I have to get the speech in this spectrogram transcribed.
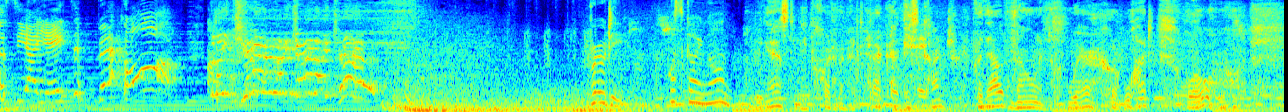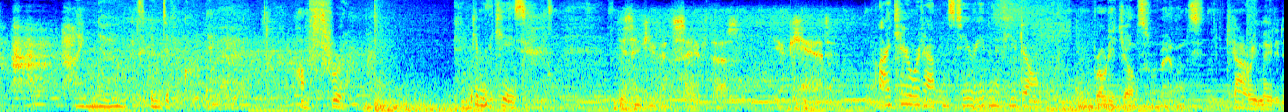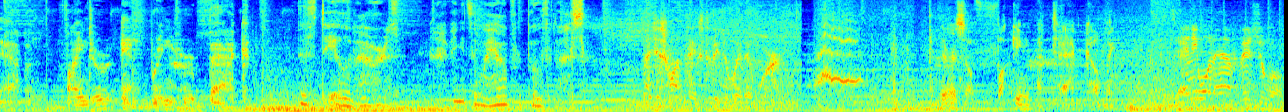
the CIA to back off! I can't, I can't, I can't! Brody, what's going on? I'm being asked to be part of an attack on this country without knowing where or what or. I know it's been difficult. I'm through. Give me the keys. You think you can save this? You can't. I care what happens to you, even if you don't. Brody jump surveillance. Carrie made it happen. Find her and bring her back. This deal of ours, I think it's a way out for both of us. I just want things to be the way they were. There is a fucking attack coming. Does anyone have visual?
